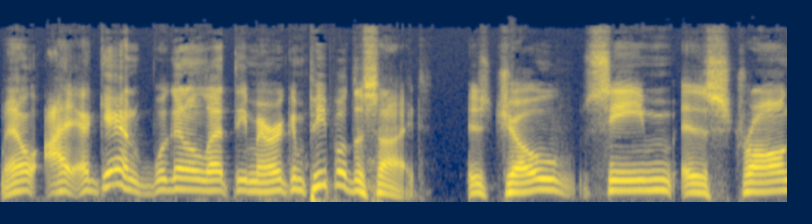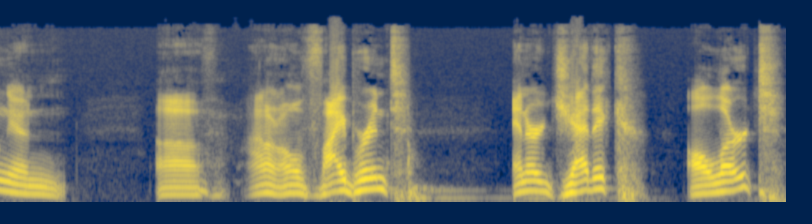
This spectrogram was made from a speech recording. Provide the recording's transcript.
Well, I again, we're going to let the American people decide. Is Joe seem as strong and uh, I don't know, vibrant, energetic, alert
